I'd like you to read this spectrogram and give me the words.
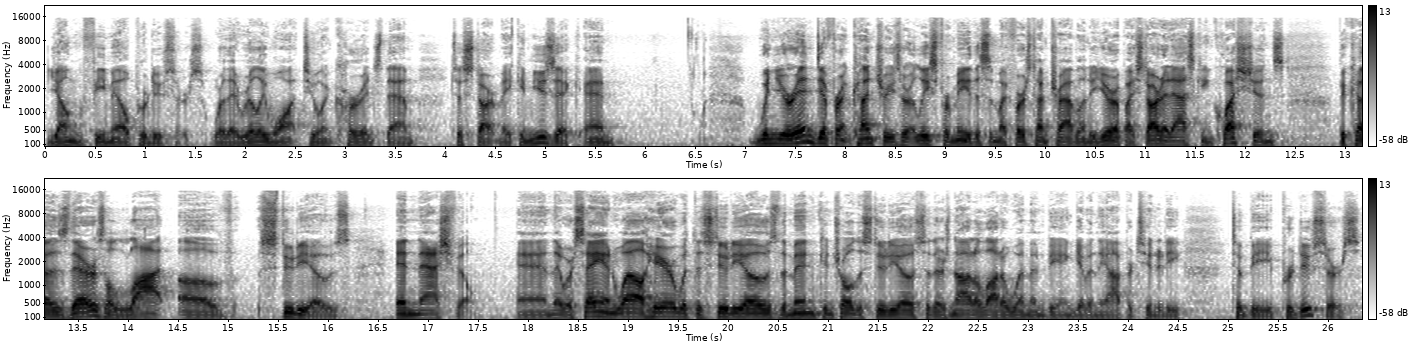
young female producers where they really want to encourage them to start making music. And when you're in different countries, or at least for me, this is my first time traveling to Europe, I started asking questions because there's a lot of studios in Nashville. And they were saying, well, here with the studios, the men control the studios, so there's not a lot of women being given the opportunity to be producers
